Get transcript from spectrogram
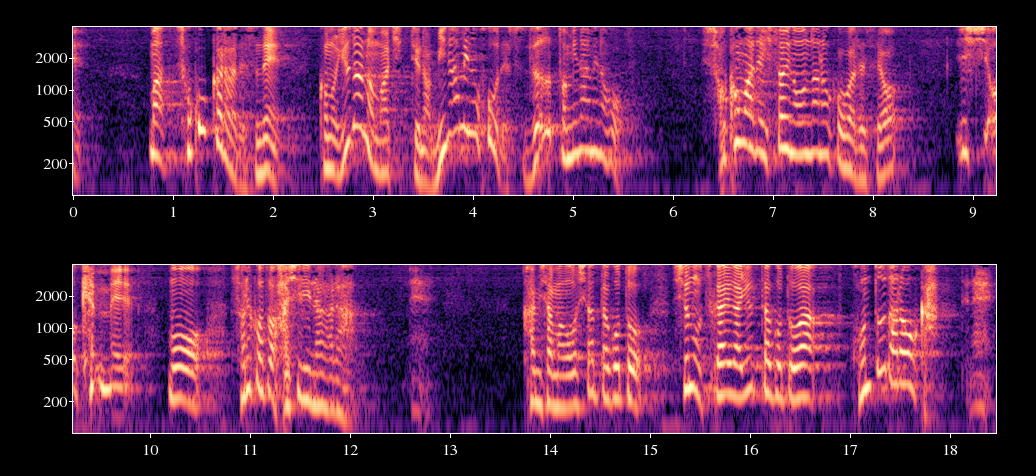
えまあ、そこからですねこのユダの町っていうのは南の方です。ずっと南の方。そこまで一人の女の子がですよ。一生懸命もうそれこそ走りながら、ね、神様がおっしゃったこと主の使いが言ったことは本当だろうか？ってね。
